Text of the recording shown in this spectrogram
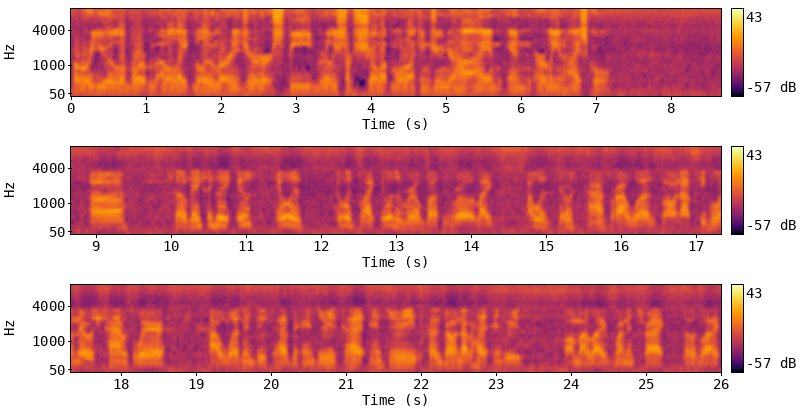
Or were you a little more of a late bloomer? Did your speed really start to show up more like in junior high and, and early in high school? Uh, so basically, it was it was it was like it was a real bumpy road. Like I was there was times where I was blowing out people, and there was times where I wasn't due to the injuries. Cause I had injuries because growing up I had injuries all my life running track. So it was like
